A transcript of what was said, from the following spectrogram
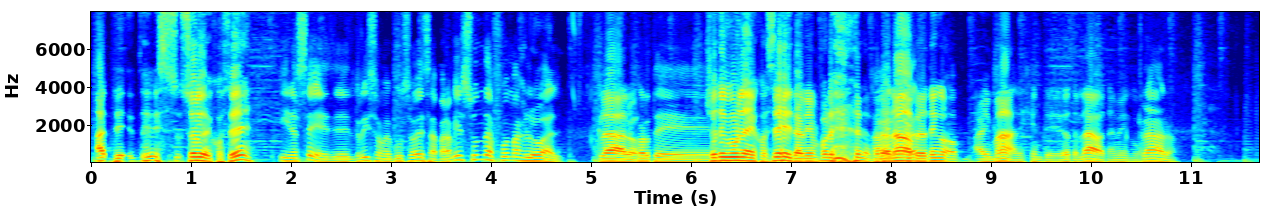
Ah, de- de- ¿es solo de José? Y no sé, el Rizo me puso esa. Para mí el Zunda fue más global. Claro. Corte. Yo tengo una de José también, por pero ver, no, pero tengo. Hay más de gente de otro lado también. como- Claro.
